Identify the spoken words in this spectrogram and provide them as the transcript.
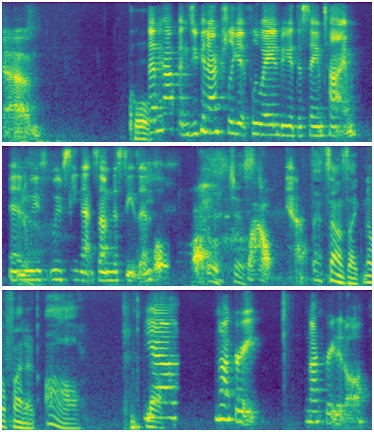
um, cool. That happens. You can actually get flu A and B at the same time, and yeah. we've we've seen that some this season. Oh, just wow. Yeah. That sounds like no fun at all. Yeah, no. not great. Not great at all.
